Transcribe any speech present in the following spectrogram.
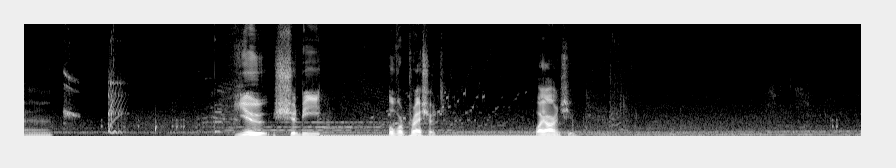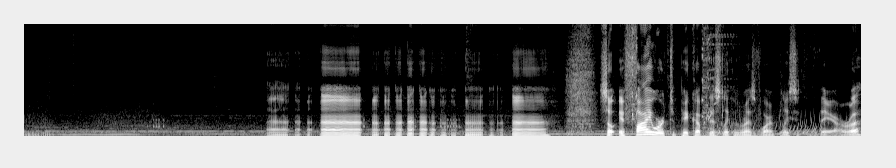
Uh, you should be overpressured. Why aren't you? So if I were to pick up this liquid reservoir and place it there...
